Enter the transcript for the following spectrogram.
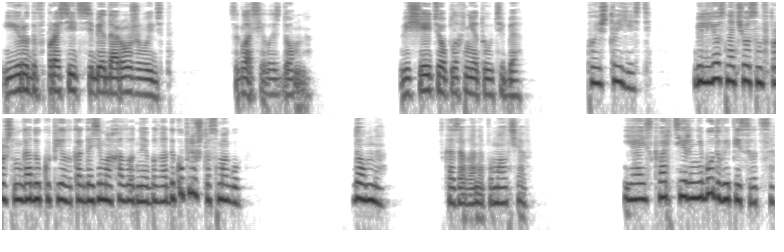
Иродов просить себе дороже выйдет, согласилась Домна. Вещей теплых нету у тебя. Кое-что есть. Белье с начесом в прошлом году купила, когда зима холодная была. Да куплю, что смогу. Домна, сказала она, помолчав. Я из квартиры не буду выписываться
